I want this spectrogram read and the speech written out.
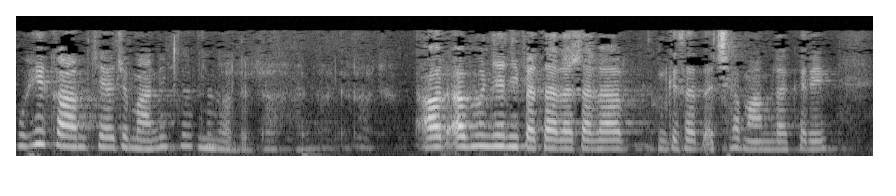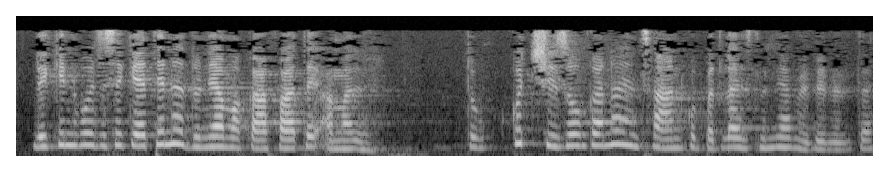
وہی کام کیا جو مانے کیا تھا۔ اور اب مجھے نہیں پتا اللہ تعالیٰ ان کے ساتھ اچھا معاملہ کرے۔ لیکن وہ جیسے کہتے ہیں نا، دنیا مقافات عمل ہے۔ تو کچھ چیزوں کا نا انسان کو بدلا اس دنیا میں بھی ملتا ہے۔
